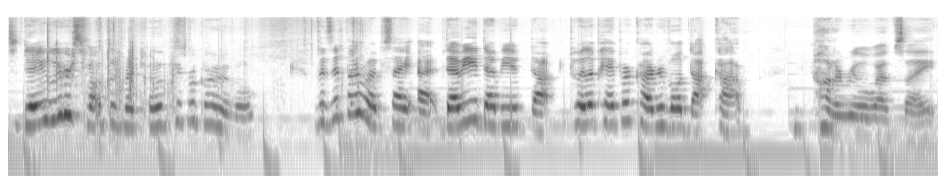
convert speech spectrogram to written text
Today we are sponsored by Toilet Paper Carnival. Visit their website at www.toiletpapercarnival.com. Not a real website.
